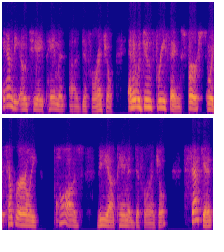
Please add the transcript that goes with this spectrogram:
and the OTA payment uh, differential. And it would do three things. First, it would temporarily pause the uh, payment differential. Second,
